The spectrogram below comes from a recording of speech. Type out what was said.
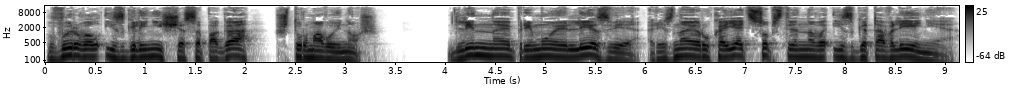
вырвал из голенища сапога штурмовой нож. Длинное прямое лезвие, резная рукоять собственного изготовления.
